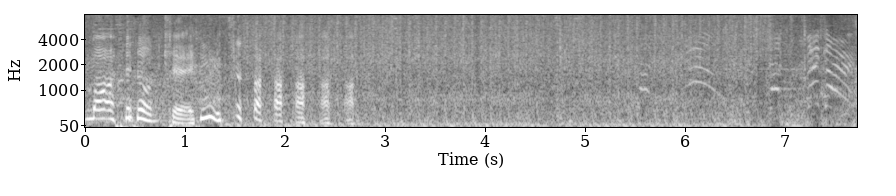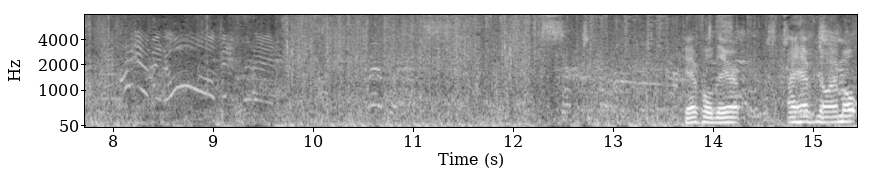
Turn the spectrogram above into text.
my... Okay. Careful there. I have no ammo.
